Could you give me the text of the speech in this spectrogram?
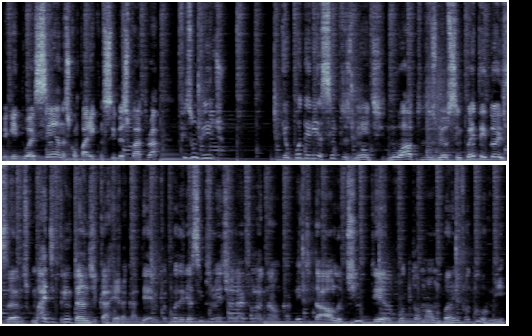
Peguei duas cenas, comparei com o Cibers 4A, fiz um vídeo. Eu poderia simplesmente, no alto dos meus 52 anos, com mais de 30 anos de carreira acadêmica, eu poderia simplesmente olhar e falar: não, acabei de dar aula o dia inteiro, vou tomar um banho e vou dormir.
